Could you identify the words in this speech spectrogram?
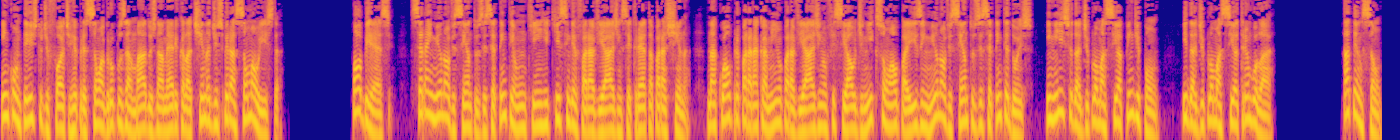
em contexto de forte repressão a grupos armados na América Latina de inspiração maoísta. OBS. Será em 1971 que Henry Kissinger fará viagem secreta para a China, na qual preparará caminho para a viagem oficial de Nixon ao país em 1972, início da diplomacia ping-pong e da diplomacia triangular. Atenção!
